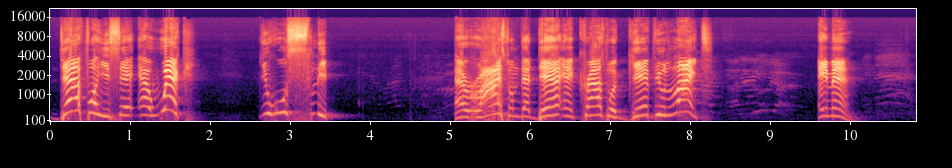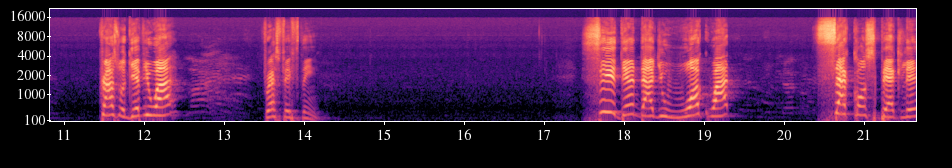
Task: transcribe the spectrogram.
Therefore he said, Awake, you who sleep. Arise from the dead, and Christ will give you light. Amen. Christ will give you what? Verse 15. See then that you walk what? Circumspectly,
